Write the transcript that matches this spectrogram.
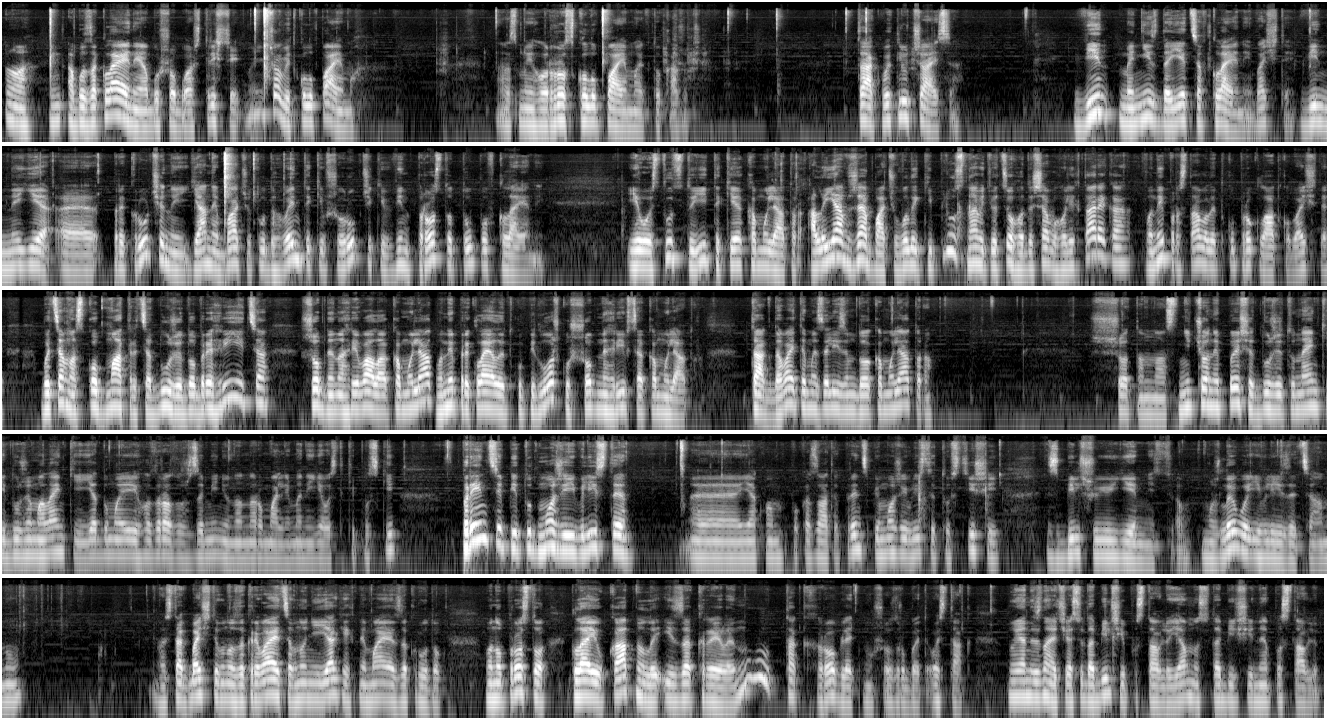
О, він або заклеєний, або що, бо аж тріщить. Ну нічого, відколупаємо. Зараз ми його розколупаємо, як то кажуть. Так, виключайся. Він, мені здається, вклеєний. Бачите? Він не є е, прикручений, я не бачу тут гвинтиків, шурупчиків, він просто тупо вклеєний. І ось тут стоїть такий акумулятор. Але я вже бачу великий плюс, навіть у цього дешевого ліхтарика вони проставили таку прокладку, бачите? Бо ця в нас коп-матриця дуже добре гріється, щоб не нагрівала акумулятор, вони приклеїли таку підложку, щоб не грівся акумулятор. Так, давайте ми заліземо до акумулятора. Що там у нас? Нічого не пише, дуже тоненький, дуже маленький. Я думаю, я його зразу ж заміню на нормальний. У мене є ось такі плоскі. В принципі, тут може і влізти, е, як вам показати, в принципі, може і влізти товстіший з більшою ємністю. Можливо, і влізеться. Ну. Ось так, бачите, воно закривається, воно ніяких немає закруток. Воно просто клею капнули і закрили. Ну, так роблять, ну що зробити? Ось так. Ну, я не знаю, чи я сюди більший поставлю, явно сюди більший не поставлю.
